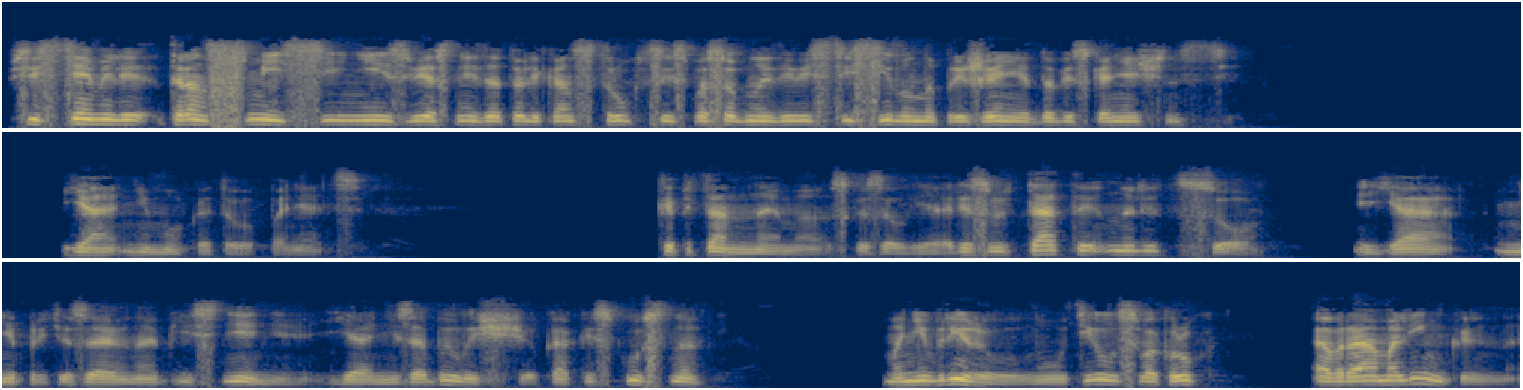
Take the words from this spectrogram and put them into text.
В системе ли трансмиссии неизвестной до то ли конструкции, способной довести силу напряжения до бесконечности? Я не мог этого понять. «Капитан Немо», — сказал я, — «результаты налицо, я не притязаю на объяснение. Я не забыл еще, как искусно маневрировал Наутилус вокруг Авраама Линкольна,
